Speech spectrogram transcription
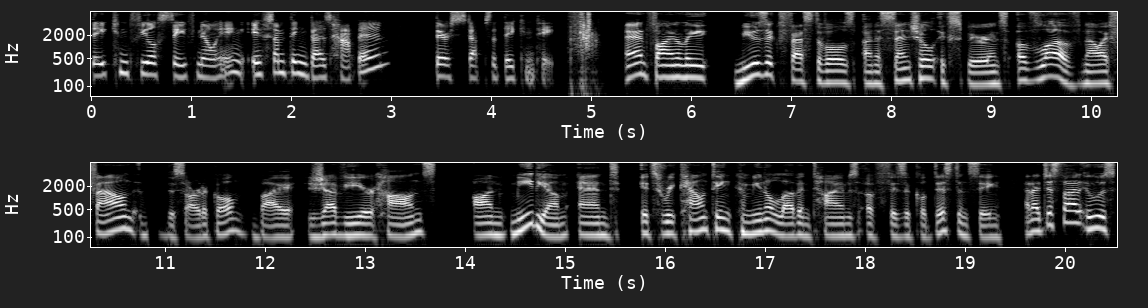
they can feel safe knowing if something does happen, there's steps that they can take. And finally, music festivals, an essential experience of love. Now, I found this article by Javier Hans on Medium, and It's recounting communal love in times of physical distancing. And I just thought it was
